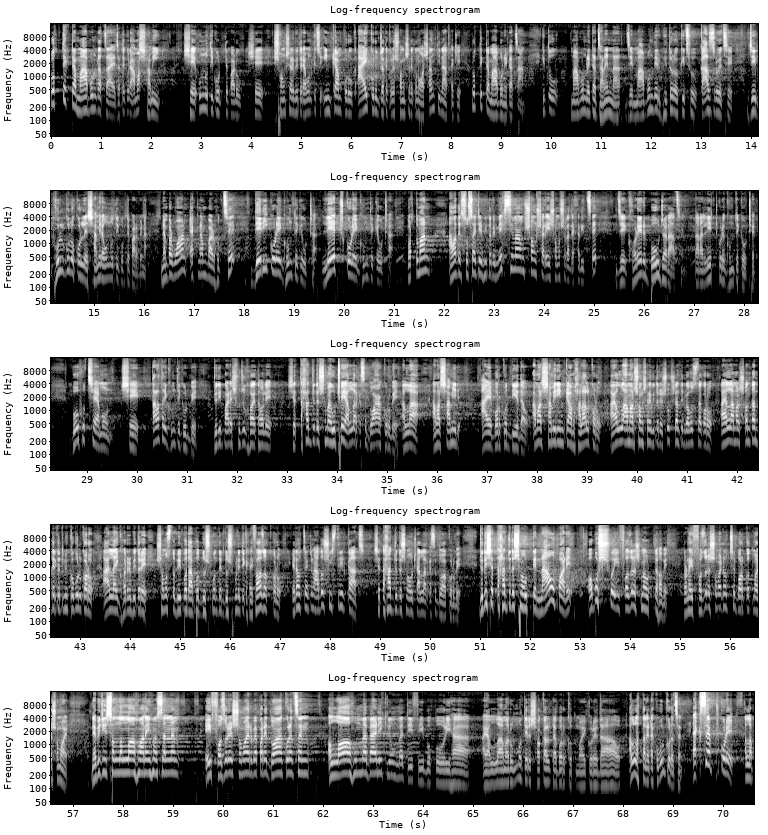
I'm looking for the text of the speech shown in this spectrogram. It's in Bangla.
প্রত্যেকটা মা বোনরা চায় যাতে করে আমার স্বামী সে উন্নতি করতে পারুক, সে সংসারের ভিতরে এমন কিছু ইনকাম করুক, আয় করুক, যাতে করে সংসারে কোনো অশান্তি না থাকে। প্রত্যেকটা মা বোন এটা চান। কিন্তু মা বোনরা এটা জানেন না যে মা বোনদের ভিতরেও কিছু কাজ রয়েছে, যে ভুলগুলো করলে স্বামীরা উন্নতি করতে পারবে না। নাম্বার ওয়ান এক নাম্বার হচ্ছে দেরি করে ঘুম থেকে ওঠা লেট করে ঘুম থেকে ওঠা বর্তমান আমাদের সোসাইটির ভিতরে ম্যাক্সিমাম সংসারে এই সমস্যাটা দেখা দিচ্ছে যে ঘরের বউ যারা আছেন, তারা লেট করে ঘুম থেকে ওঠেন। বউ হচ্ছে এমন, সে তাড়াতাড়ি ঘুম থেকে উঠবে যদি পারে সুযোগ হয় তাহলে সে তাহাজ্জুদের সময় উঠে আল্লাহর কাছে দোয়া করবে। আল্লাহ, আমার স্বামীর আয় বরকত দিয়ে দাও। আমার স্বামীর ইনকাম হালাল করো। আয় আল্লাহ, আমার সংসারের ভিতরে সুখ শান্তির ব্যবস্থা করো। আয় আল্লাহ, আমার সন্তানদেরকে তুমি কবুল করো। আয় আল্লাহ ঘরের ভিতরে সমস্ত বিপদ, আপদ, দুশ্মনদের দুশ্মনী থেকে হেফাজত করো। এটা হচ্ছে একজন আদর্শ স্ত্রীর কাজ। সে তাহাজ্জুদের সময় উঠে আল্লাহর কাছে দোয়া করবে। যদি সে তাহাজ্জুদের সময় উঠতে নাও পারে, অবশ্যই ফজরের সময় উঠতে হবে। কারণ এই ফজরের সময়টা হচ্ছে বরকতময় সময়। নবীজি সাল্লাহ আলাইসাল্লাম এই ফজরের সময়ের ব্যাপারে দোয়া করেছেন আল্লাহ সকালটা বরকতময় করে দাও। আল্লাহ এটা কবুল করেছেন। অ্যাকসেপ্ট করে আল্লাহ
